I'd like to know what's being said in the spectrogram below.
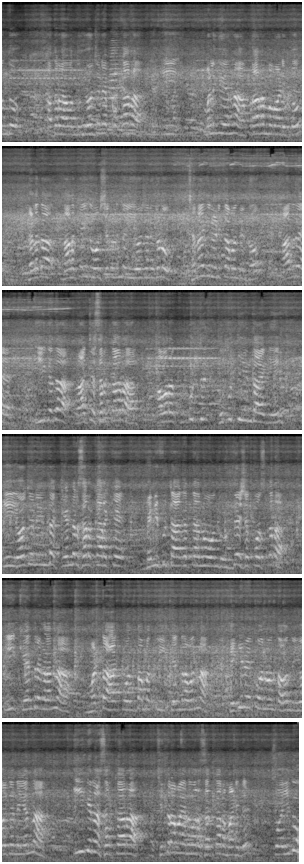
ಒಂದು, ಅದರ ಒಂದು ಯೋಜನೆ ಪ್ರಕಾರ ಈ ಮಳಿಗೆಯನ್ನು ಪ್ರಾರಂಭ ಮಾಡಿತ್ತು ಕಳೆದ ನಾಲ್ಕೈದು ವರ್ಷಗಳಿಂದ ಈ ಯೋಜನೆಗಳು ಚೆನ್ನಾಗಿ ನಡೀತಾ ಬಂದಿದ್ದು. ಆದರೆ ಈಗದ ರಾಜ್ಯ ಸರ್ಕಾರ ಅವರ ಕುಬುದ್ಧಿ ಕುಬುದ್ದಿಯಿಂದಾಗಿ ಈ ಯೋಜನೆಯಿಂದ ಕೇಂದ್ರ ಸರ್ಕಾರಕ್ಕೆ ಬೆನಿಫಿಟ್ ಆಗುತ್ತೆ ಅನ್ನೋ ಒಂದು ಉದ್ದೇಶಕ್ಕೋಸ್ಕರ ಈ ಕೇಂದ್ರಗಳನ್ನು ಮಟ್ಟ ಹಾಕುವಂಥ ಮತ್ತು ಈ ಕೇಂದ್ರವನ್ನು ತೆಗಿಬೇಕು ಅನ್ನುವಂಥ ಒಂದು ಯೋಜನೆಯನ್ನು ಈಗಿನ ಸರ್ಕಾರ, ಸಿದ್ದರಾಮಯ್ಯನವರ ಸರ್ಕಾರ ಮಾಡಿದೆ. ಸೊ ಇದು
